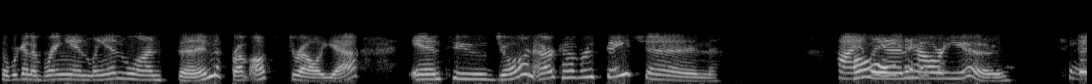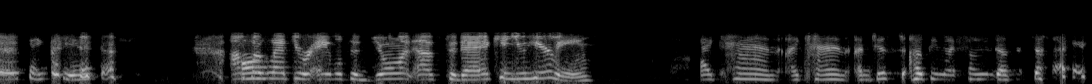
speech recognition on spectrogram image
So we're going to bring in Lian Lunson from Australia and to join our conversation. Hi, oh, Lian. How are you? Okay, thank you. I'm um, so glad you were able to join us today. Can you hear me? I can. I can. I'm just hoping my phone doesn't die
